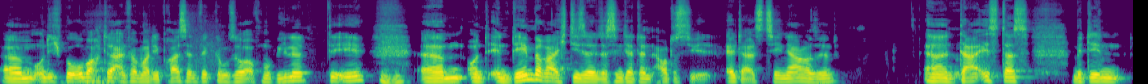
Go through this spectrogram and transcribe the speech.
Ähm, und ich beobachte einfach mal die Preisentwicklung so auf mobile.de. Mhm. Ähm, und in dem Bereich, diese, das sind ja dann Autos, die älter als zehn Jahre sind, äh, da ist das mit den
